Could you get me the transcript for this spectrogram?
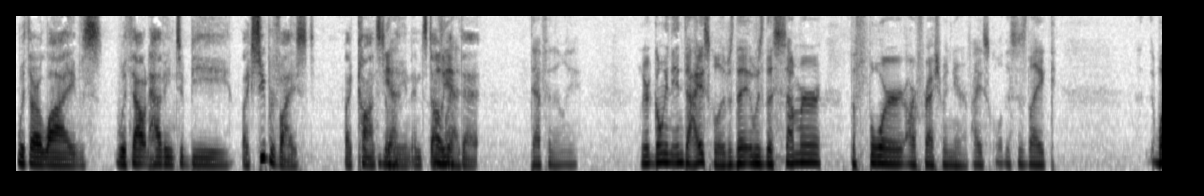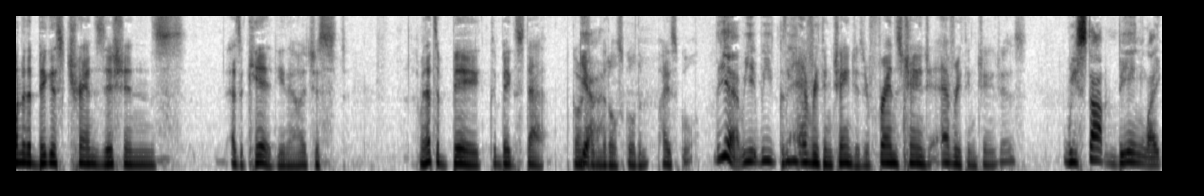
with our lives without having to be like supervised like constantly Yeah. and, and stuff Oh, like yeah. that. Definitely. We were going into high school. It was the it was the summer before our freshman year of high school. This is like one of the biggest transitions as a kid, you know. It's just I mean that's a big a big step going Yeah. from middle school to high school Yeah, we we because we, everything changes. Your friends change, everything changes. we stopped being like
